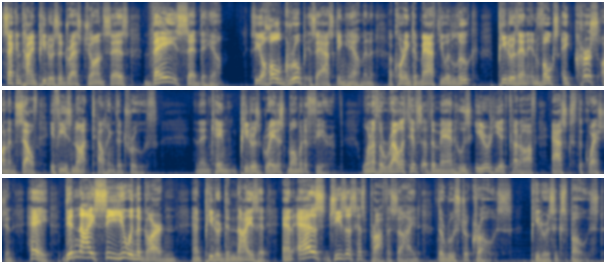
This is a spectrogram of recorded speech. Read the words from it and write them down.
Second time Peter's addressed, John says, they said to him. See, a whole group is asking him. And according to Matthew and Luke, Peter then invokes a curse on himself if he's not telling the truth. And then came Peter's greatest moment of fear. One of the relatives of the man whose ear he had cut off asks the question, Hey, didn't I see you in the garden? And Peter denies it. And as Jesus has prophesied, the rooster crows. Peter is exposed.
